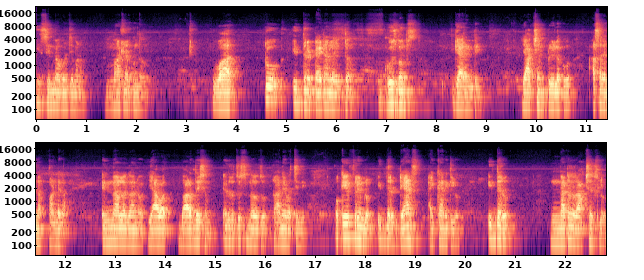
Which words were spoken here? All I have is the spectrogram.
ఈ సినిమా గురించి మనం మాట్లాడుకుందాం. వార్ టూ ఇద్దరు టైటన్ల యుద్ధం. గూస్ బంప్స్ గ్యారంటీ యాక్షన్ ప్రియులకు అసలైన పండగ. ఎన్నాళ్ళగానో యావత్ భారతదేశం ఎదురు చూస్తున్న రోజు రానే వచ్చింది. ఒకే ఫ్రేమ్లో ఇద్దరు డ్యాన్స్ ఐకానిక్లు ఇద్దరు నటన రాక్షసులు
